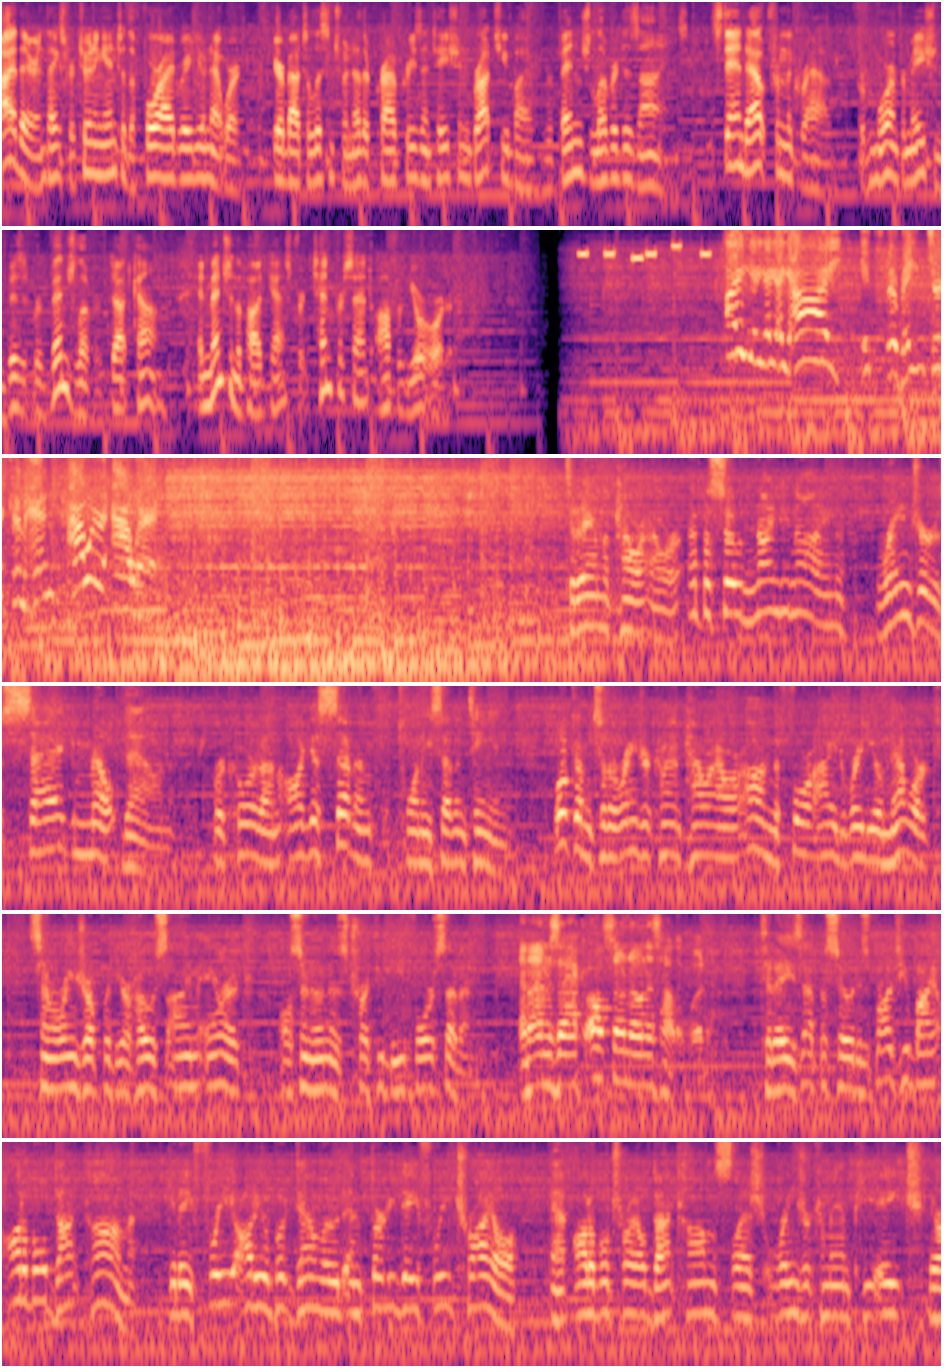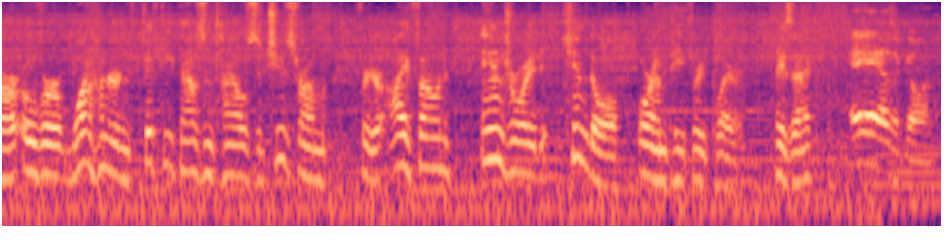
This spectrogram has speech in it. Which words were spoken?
Hi there, and thanks for tuning in to the Four Eyed Radio Network. You're about to listen to another proud presentation brought to you by Revenge Lover Designs. Stand out from the crowd. For more information, visit revengelover.com and mention the podcast for 10% off of your order. Ay, ay, ay, ay, ay! It's the Ranger Command Power Hour! Today on the Power Hour, episode 99 Rangers SAG Meltdown, Record on August 7th, 2017. Welcome to the Ranger Command Power Hour on the Four Eyed Radio Network. Send Ranger up with your host. I'm Eric, also known as Trekkie B47. And I'm Zach, also known as Hollywood. Today's episode is brought to you by Audible.com. Get a free audiobook download and 30-day free trial at audibletrial.com slash rangercommandph. There are over 150,000 titles to choose from for your iPhone, Android, Kindle, or MP3 player. Hey, Zach. Hey, how's it going?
